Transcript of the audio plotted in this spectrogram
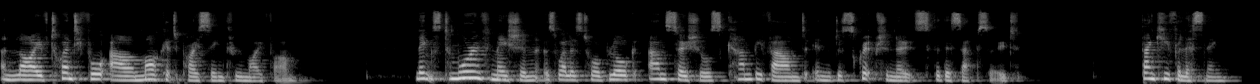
and live 24 hour market pricing through MyFarm. Links to more information, as well as to our blog and socials, can be found in the description notes for this episode. Thank you for listening.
